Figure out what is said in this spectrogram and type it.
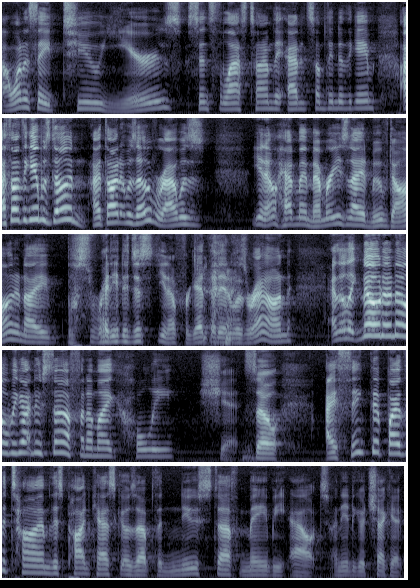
I want to say two years since the last time they added something to the game. I thought the game was done. I thought it was over. I was, you know, had my memories and I had moved on and I was ready to just, you know, forget that it was around. And they're like, no, no, no, we got new stuff. And I'm like, holy shit. So I think that by the time this podcast goes up, the new stuff may be out. I need to go check it.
